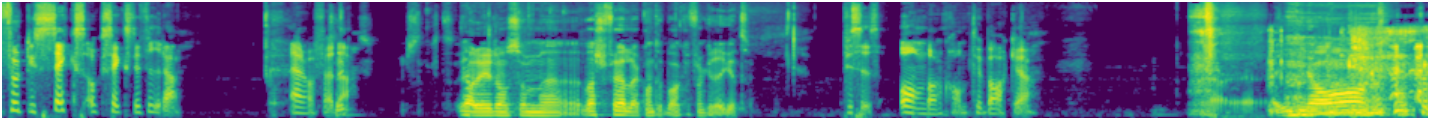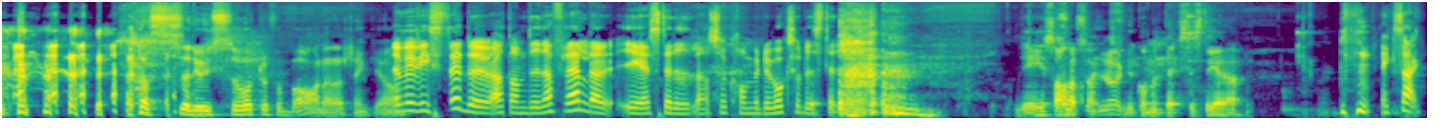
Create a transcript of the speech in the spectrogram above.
46 och 64 är de födda. Ja, det är de som, eh, vars föräldrar kom tillbaka från kriget. Precis, om de kom tillbaka. Ja. alltså, det är ju svårt att få barn annars, tänker jag. Nej, men visste du att om dina föräldrar är sterila så kommer du också bli steril? Det är sant faktiskt. Det kommer inte existera. Exakt.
